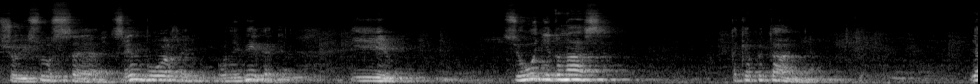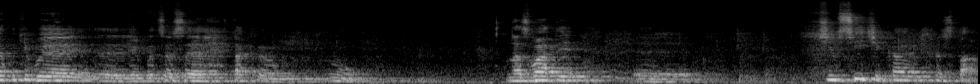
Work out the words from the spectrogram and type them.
що Ісус це Син Божий, вони вірять. І сьогодні до нас таке питання. Я хотів би е, якби це все так е, ну, назвати, е, чи всі чекають Христа.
